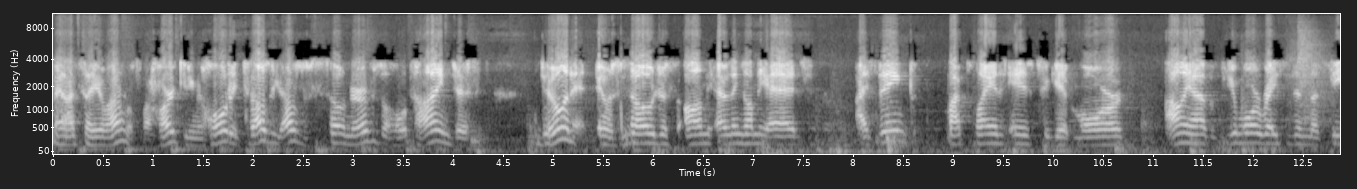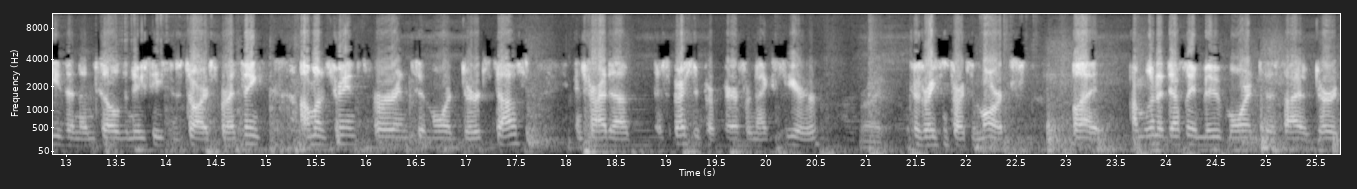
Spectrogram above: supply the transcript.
man, I tell you, I don't know if my heart can even hold it because I was I was just so nervous the whole time just doing it. It was so just on everything's on the edge. I think my plan is to get more. I only have a few more races in the season until the new season starts, but I think I'm going to transfer into more dirt stuff and try to, especially prepare for next year Right. because racing starts in March. But I'm going to definitely move more into the side of dirt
